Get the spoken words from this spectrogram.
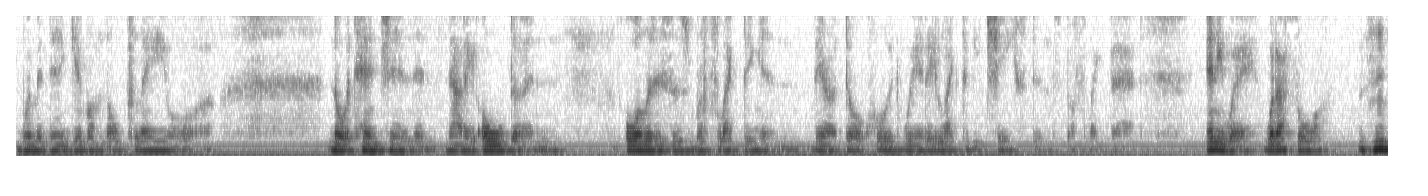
women didn't give them no play or no attention and now they older and all of this is reflecting in their adulthood where they like to be chased and stuff like that Anyway, what I saw mm-hmm.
